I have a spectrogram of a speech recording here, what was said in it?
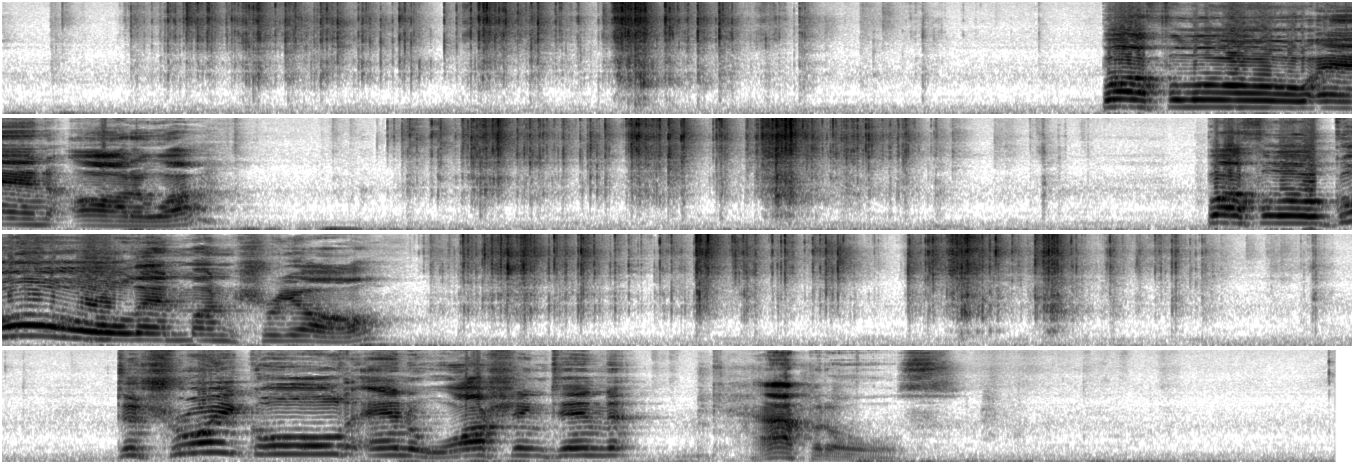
Buffalo and Ottawa. Buffalo Gold and Montreal. Detroit Gold and Washington Capitals.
